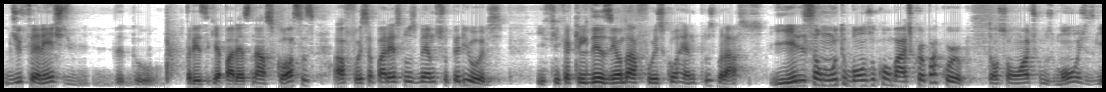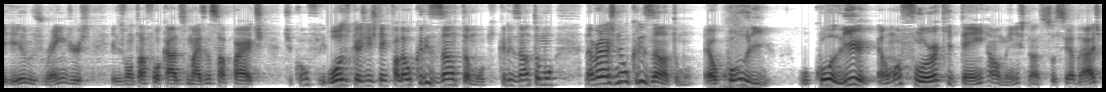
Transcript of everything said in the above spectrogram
diferente do preso que aparece nas costas, a foice aparece nos membros superiores. E fica aquele desenho da foice correndo para os braços. E eles são muito bons no combate corpo a corpo. Então são ótimos monges, guerreiros, rangers. Eles vão estar focados mais nessa parte de conflito. Outro que a gente tem que falar é o crisântamo. Que crisântamo, na verdade, não é o crisântamo, é o colir. O colir é uma flor que tem realmente na sociedade,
